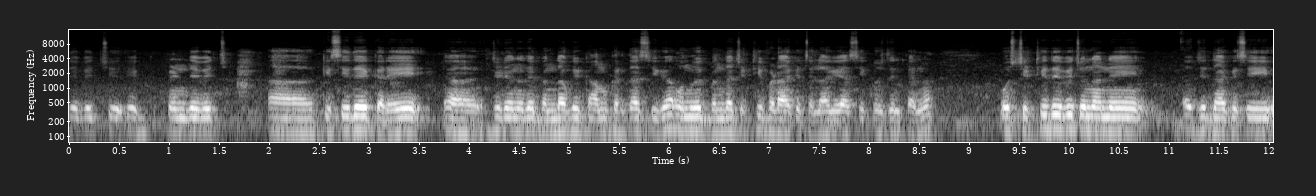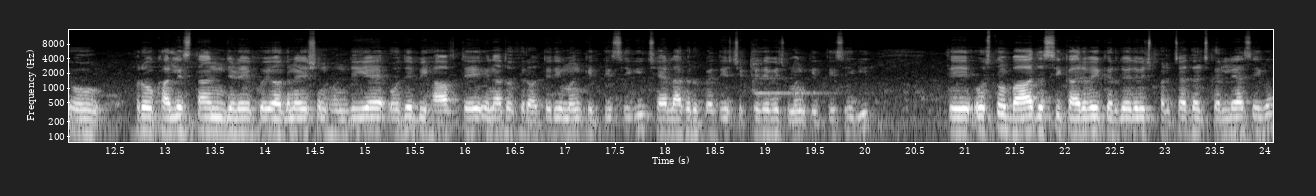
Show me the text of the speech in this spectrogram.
ਦੇ ਵਿੱਚ ਇੱਕ ਪਿੰਡ ਦੇ ਵਿੱਚ ਕਿਸੇ ਦੇ ਘਰੇ ਜਿਹੜੇ ਉਹਨਾਂ ਦੇ ਬੰਦਾ ਕੋਈ ਕੰਮ ਕਰਦਾ ਸੀਗਾ, ਉਹਨੂੰ ਇੱਕ ਬੰਦਾ ਚਿੱਠੀ ਫੜਾ ਕੇ ਚਲਾ ਗਿਆ ਸੀ ਕੁਝ ਦਿਨ ਪਹਿਲਾਂ। ਉਸ ਚਿੱਠੀ ਦੇ ਵਿੱਚ ਉਹਨਾਂ ਨੇ ਜਿੱਦਾਂ ਕਿਸੇ ਉਹ ਪ੍ਰੋ ਖਾਲਿਸਤਾਨ ਜਿਹੜੇ ਕੋਈ ਆਰਗੇਨਾਈਜੇਸ਼ਨ ਹੁੰਦੀ ਹੈ, ਉਹਦੇ ਬਿਹਾਫ ਤੇ ਇਹਨਾਂ ਤੋਂ ਫਿਰੌਤੀ ਦੀ ਮੰਗ ਕੀਤੀ ਸੀਗੀ 6 ਲੱਖ ਰੁਪਏ ਦੀ ਇਸ ਚਿੱਠੀ ਦੇ ਵਿੱਚ ਮੰਗ ਕੀਤੀ ਸੀਗੀ। ਤੇ ਉਸ ਤੋਂ ਬਾਅਦ ਅਸੀਂ ਕਾਰਵਾਈ ਕਰਦੇ ਉਹਦੇ ਵਿੱਚ ਪਰਚਾ ਦਰਜ ਕਰ ਲਿਆ ਸੀਗਾ।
